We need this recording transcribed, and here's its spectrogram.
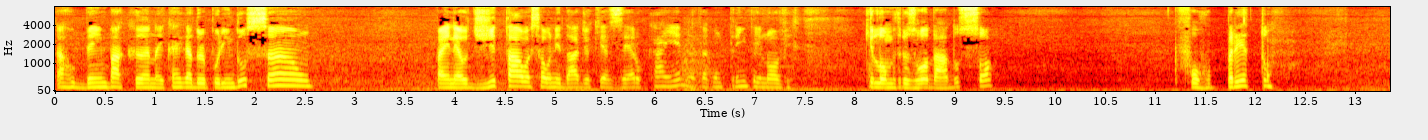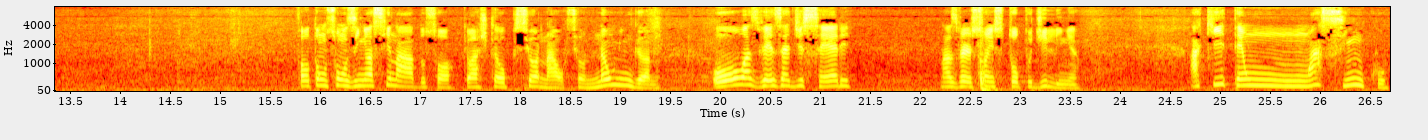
Carro bem bacana aí, carregador por indução. Painel digital, essa unidade aqui é 0 km, está com 39 quilômetros rodados só. Forro preto. Faltou um sonzinho assinado só, que eu acho que é opcional, se eu não me engano. Ou às vezes é de série nas versões topo de linha. Aqui tem um A5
